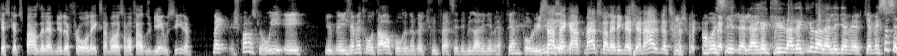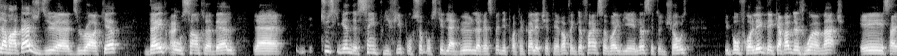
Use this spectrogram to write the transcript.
qu'est-ce que tu penses de l'avenue de Frolic? Ça va, ça va faire du bien aussi, là? Bien, je pense que oui. Il n'est jamais trop tard pour une recrue de faire ses débuts dans la Ligue américaine. Pour lui, 850 matchs dans la Ligue nationale. Voici la, recrue, la recrue dans la Ligue américaine. Mais ça, c'est l'avantage du, euh, du Rocket d'être au Centre Bell. tout ce qui vient de simplifier pour ça, pour ce qui est de la bulle, le respect des protocoles, etc. Fait que de faire ce va-et-vient-là, c'est une chose. Et pour Frolic, d'être capable de jouer un match. Et ça,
